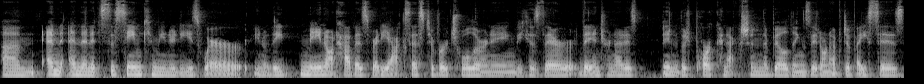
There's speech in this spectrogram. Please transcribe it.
Um, and, and then it's the same communities where, you know, they may not have as ready access to virtual learning because they're, the internet is, you know, there's poor connection in the buildings. They don't have devices.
